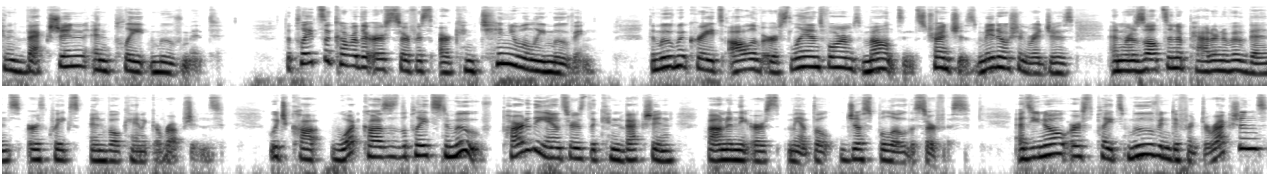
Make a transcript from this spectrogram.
Convection and plate movement. The plates that cover the Earth's surface are continually moving. The movement creates all of Earth's landforms, mountains, trenches, mid-ocean ridges, and results in a pattern of events, earthquakes, and volcanic eruptions. Which ca what causes the plates to move? Part of the answer is the convection found in the Earth's mantle just below the surface. As you know, Earth's plates move in different directions.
